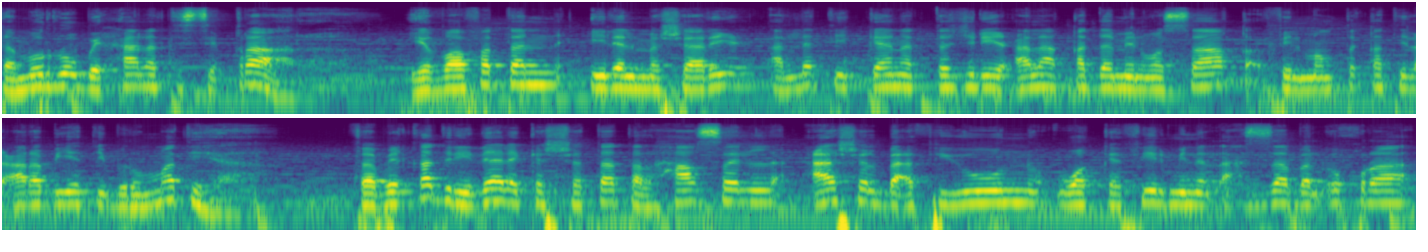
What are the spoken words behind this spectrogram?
تمر بحالة استقرار إضافة إلى المشاريع التي كانت تجري على قدم وساق في المنطقة العربية برمتها. فبقدر ذلك الشتات الحاصل عاش البعثيون وكثير من الأحزاب الأخرى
